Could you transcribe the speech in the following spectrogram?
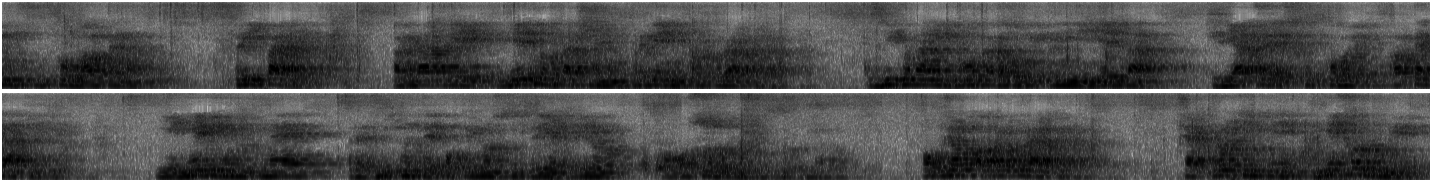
inú skutkovú alternatívu. V prípade, ak napriek jednoznačnému tvrdeniu prokurátora z vykonaných dôkazov vyplní jedna či viaceré skutkové alternatívy, je nevyhnutné pre vzniknuté pochybnosti prijať výrok o oslobodení Obžaloba prokurátora však proti mne neformuje,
